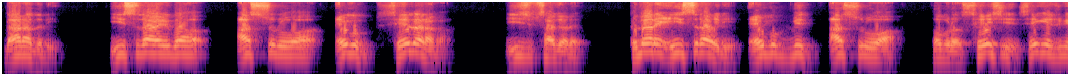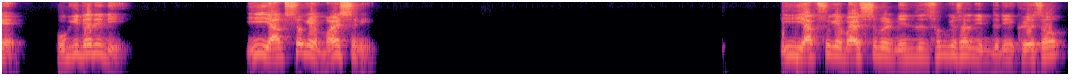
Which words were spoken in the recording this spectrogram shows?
나라들이 이스라엘과 아수르와 애굽 세 나라가 24절에 그날의 이스라엘이 애굽 및 아수르와 더불어 셋이 세계 중에 복이 되리니 이 약속의 말씀이 이 약속의 말씀을 믿는 선교사님들이 그래서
